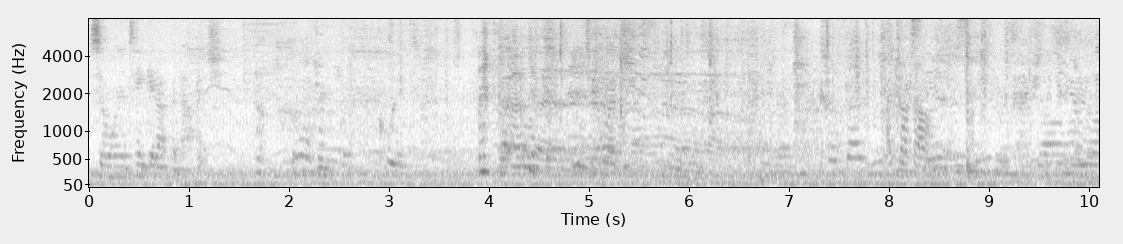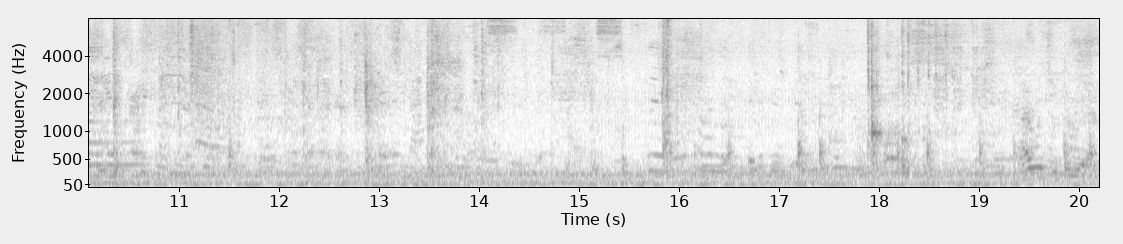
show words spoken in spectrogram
So we're gonna take it up a notch. I dropped out. Why would you do that?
